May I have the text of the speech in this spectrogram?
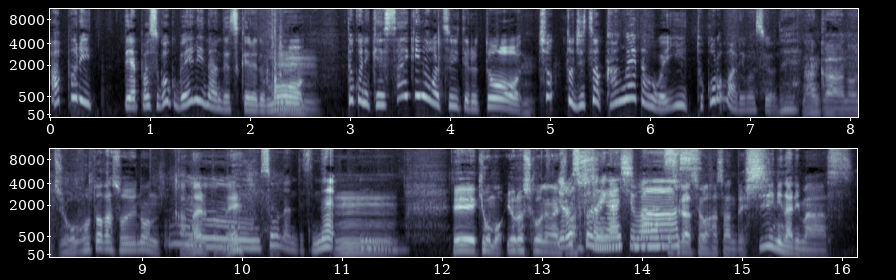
アプリってやっぱりすごく便利なんですけれども、うん、特に決済機能がついてると、ちょっと実は考えた方がいいところもありますよね。なんかあの情報とかそういうのを考えるとね。そうなんですね。うん、えー、今日もよろしくお願いします。よろしくお願いします。お知らせを挟んで7時になります。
